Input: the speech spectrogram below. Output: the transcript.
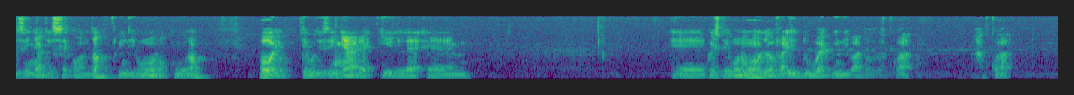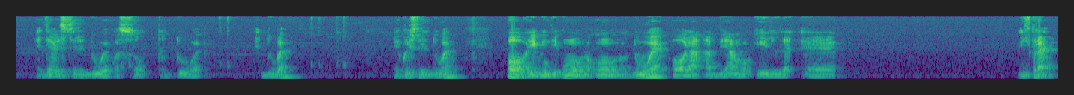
disegnato il secondo, quindi 1, 1, poi devo disegnare il, ehm, eh, questo è 1, 1, devo fare il 2, quindi vado da qua a qua e deve essere 2 qua sotto, 2 e 2, e questo è il 2, poi quindi 1, 1, 2, ora abbiamo il, eh, il 3,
